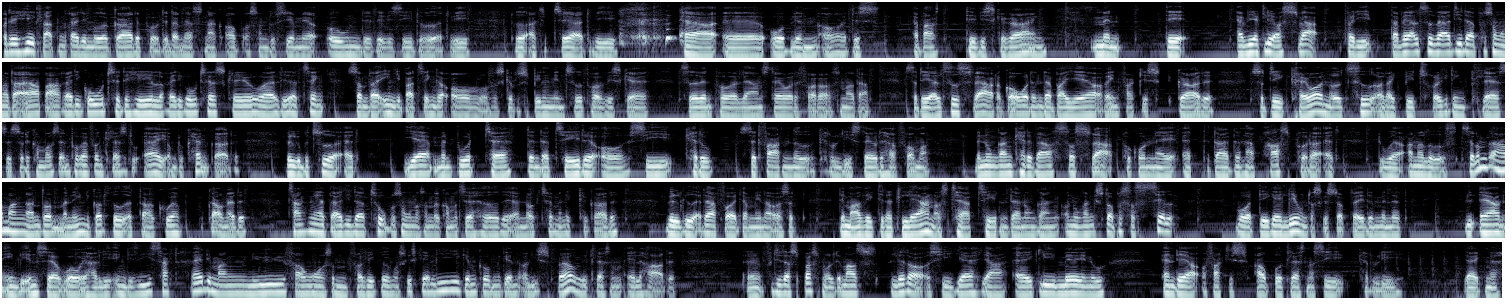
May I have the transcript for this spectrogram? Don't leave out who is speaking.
Speaker 1: og det er helt klart den rigtige måde at gøre det på, det der med at snakke op, og som du siger, med at own det, det vil sige, du ved, at vi du ved, accepterer, at vi er øh, ordblinde, og det er bare det, vi skal gøre, ikke? Men det er virkelig også svært, fordi der vil altid være de der personer, der er bare rigtig gode til det hele, og rigtig gode til at skrive og alle de der ting, som der egentlig bare tænker, åh, hvorfor skal du spille min tid på, at vi skal sidde og vente på, at læreren staver det for dig og sådan noget der. Så det er altid svært at gå over den der barriere og rent faktisk gøre det. Så det kræver noget tid at ikke blive tryg i din klasse, så det kommer også an på, hvad for en klasse du er i, om du kan gøre det. Hvilket betyder, at ja, man burde tage den der tete og sige, kan du sætte farten ned, kan du lige stave det her for mig, men nogle gange kan det være så svært på grund af, at der er den her pres på dig, at du er anderledes. Selvom der er mange andre, man egentlig godt ved, at der kunne have gavn af det. Tanken er, at der er de der to personer, som der kommer til at have det, er nok til, at man ikke kan gøre det. Hvilket er derfor, at jeg mener også, at det er meget vigtigt, at læreren også tager til den der nogle gange, og nogle gange stopper sig selv, hvor det ikke er eleven, der skal stoppe dig i det, men at læreren egentlig indser, wow, jeg har lige, egentlig lige sagt rigtig mange nye fagord, som folk ikke ved. Måske skal jeg lige gennemgå dem igen, og lige spørge ud i klassen, om alle har det. Øh, fordi der er spørgsmål, det er meget lettere at sige, ja, jeg er ikke lige med endnu, end det er at faktisk afbryde klassen og sige, kan du lige, jeg er ikke med.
